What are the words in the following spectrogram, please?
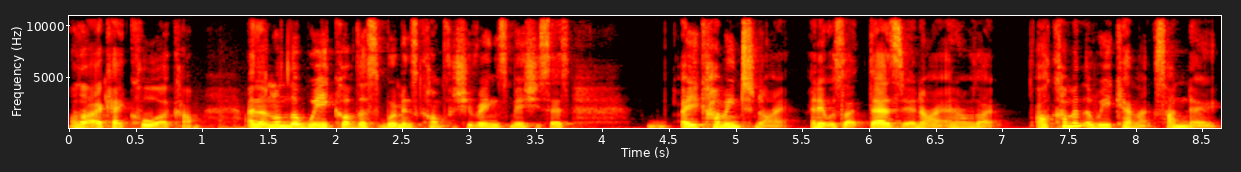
I was like, okay, cool, I'll come. And then on the week of this women's conference, she rings me, she says, Are you coming tonight? And it was like Thursday night. And I was like, I'll come at the weekend, like Sunday.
